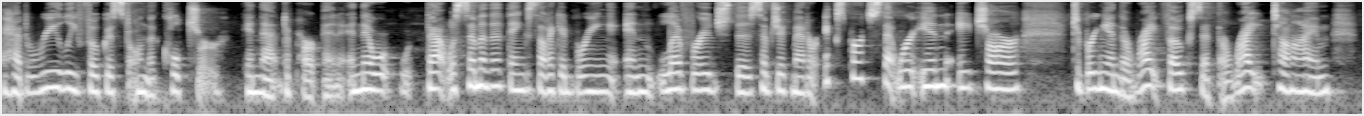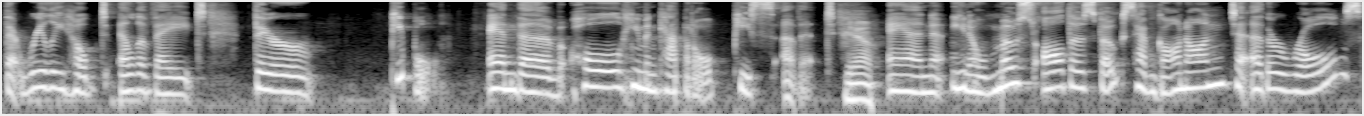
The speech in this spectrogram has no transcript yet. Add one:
had really focused on the culture in that department. And there were, that was some of the things that I could bring and leverage the subject matter experts that were in HR to bring in the right folks at the right time that really helped elevate their people and the whole human capital piece of it. Yeah. And, you know, most all those folks have gone on to other roles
